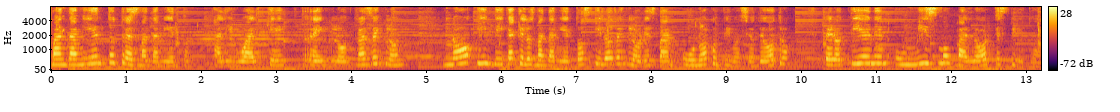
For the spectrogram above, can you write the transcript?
Mandamiento tras mandamiento, al igual que renglón tras renglón, no indica que los mandamientos y los renglones van uno a continuación de otro, pero tienen un mismo valor espiritual.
